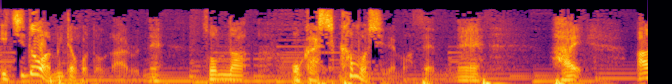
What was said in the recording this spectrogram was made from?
一度は見たことがあるね、そんなお菓子かもしれませんね。はい。あ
